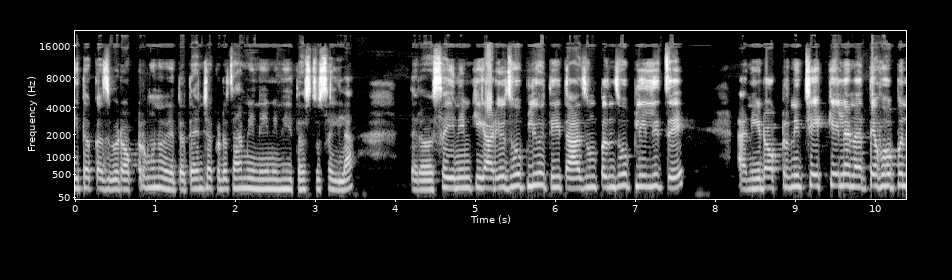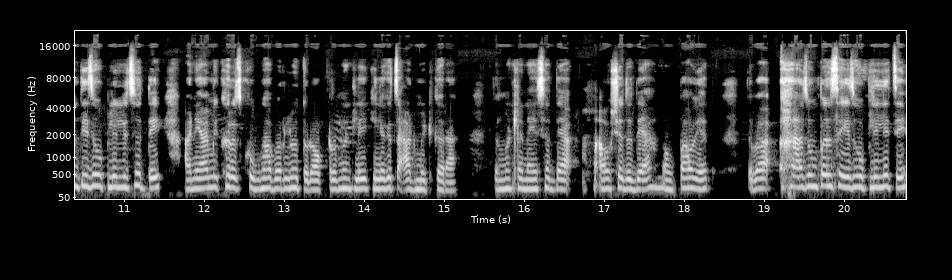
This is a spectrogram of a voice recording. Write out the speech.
इथं कसबे डॉक्टर म्हणून येतं. त्यांच्याकडेच आम्ही नेहमी नेत असतो सईला. तर सई नेमकी गाडी झोपली होती तर अजून पण झोपलेलीच आहे. आणि डॉक्टरने चेक केलं ना तेव्हा पण ती झोपलेलीच होते. आणि आम्ही खरंच खूप घाबरलो होतो. डॉक्टर म्हटले की लगेच ऍडमिट करा. तर म्हटलं नाही सध्या औषधं द्या मग पाहूयात. तर बा अजून पण सई झोपलेलीच आहे.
